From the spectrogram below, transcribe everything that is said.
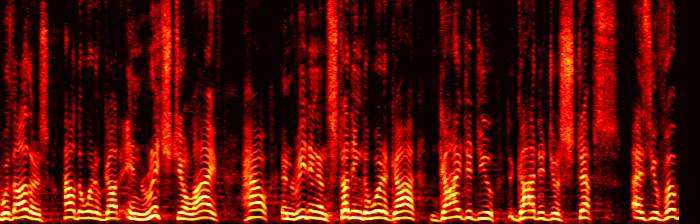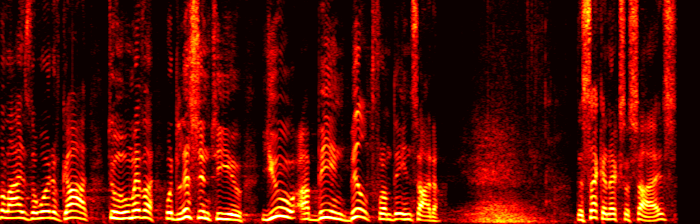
with others how the Word of God enriched your life, how in reading and studying the Word of God guided you, guided your steps as you verbalize the Word of God to whomever would listen to you. You are being built from the inside out. The second exercise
